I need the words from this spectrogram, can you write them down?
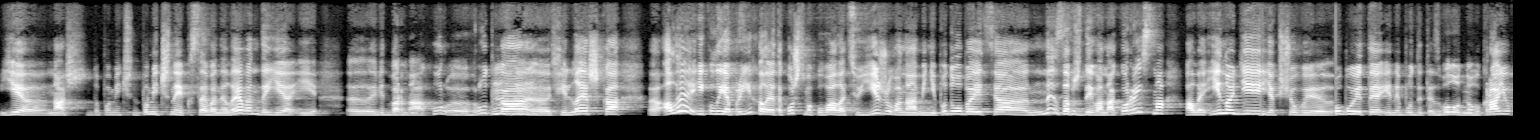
Є наш допоміч- помічник 7-Eleven, де є і е, відварна е, грудка, е, філешка. Е, Але і коли я приїхала, я також смакувала цю їжу. Вона мені подобається. Не завжди вона корисна, але іноді, якщо ви пробуєте і не будете з голодного краю,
